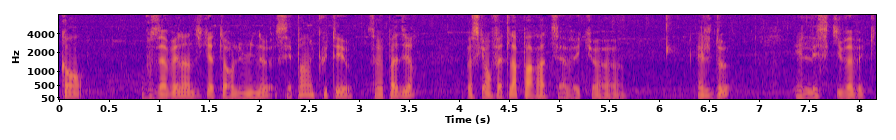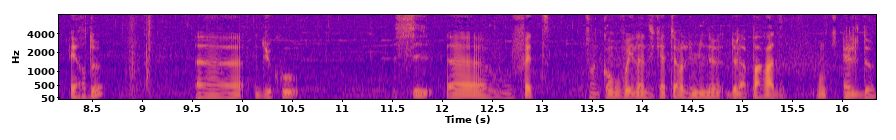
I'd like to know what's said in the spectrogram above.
Quand vous avez l'indicateur lumineux, c'est pas un QTE. Ça veut pas dire. Parce qu'en fait, la parade c'est avec euh, L2 et l'esquive avec R2. du coup, si vous faites. Enfin, quand vous voyez l'indicateur lumineux de la parade, donc L2,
